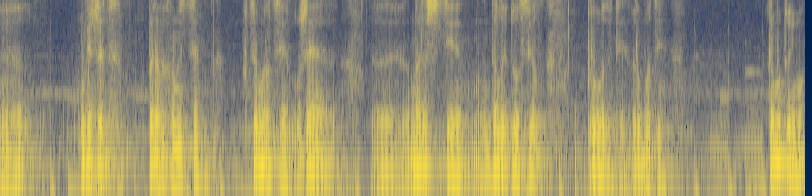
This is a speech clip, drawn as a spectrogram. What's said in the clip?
Е, Бюджет перевиконується. В цьому році вже е, нарешті дали дозвіл проводити роботи. Ремонтуємо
